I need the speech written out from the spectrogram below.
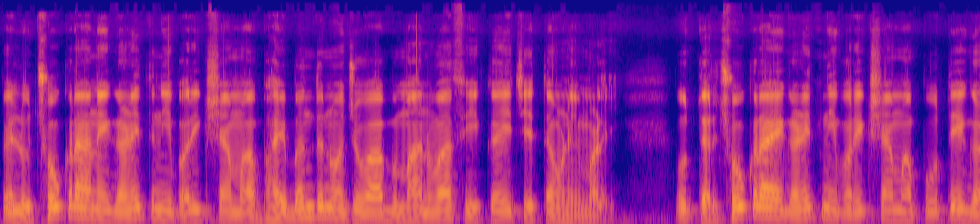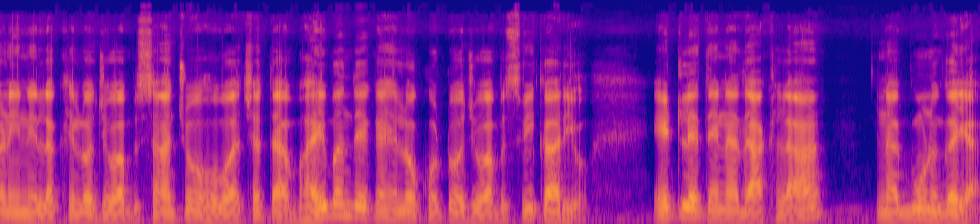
પેલું, છોકરાને ગણિતની પરીક્ષામાં ભાઈબંધનો જવાબ માનવાથી કઈ ચેતવણી મળી? ઉત્તર, છોકરાએ ગણિતની પરીક્ષામાં પોતે ગણીને લખેલો જવાબ સાચો હોવા છતાં ભાઈબંધે કહેલો ખોટો જવાબ સ્વીકાર્યો. એટલે તેના દાખલાના ગુણ ગયા.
